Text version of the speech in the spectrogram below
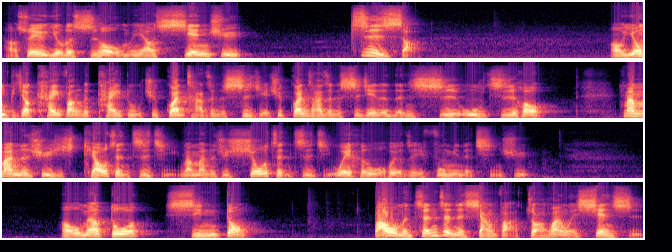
啊，所以有的时候我们要先去，至少哦，用比较开放的态度去观察这个世界，去观察这个世界的人事物之后，慢慢的去调整自己，慢慢的去修整自己。为何我会有这些负面的情绪？哦，我们要多行动，把我们真正的想法转换为现实。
